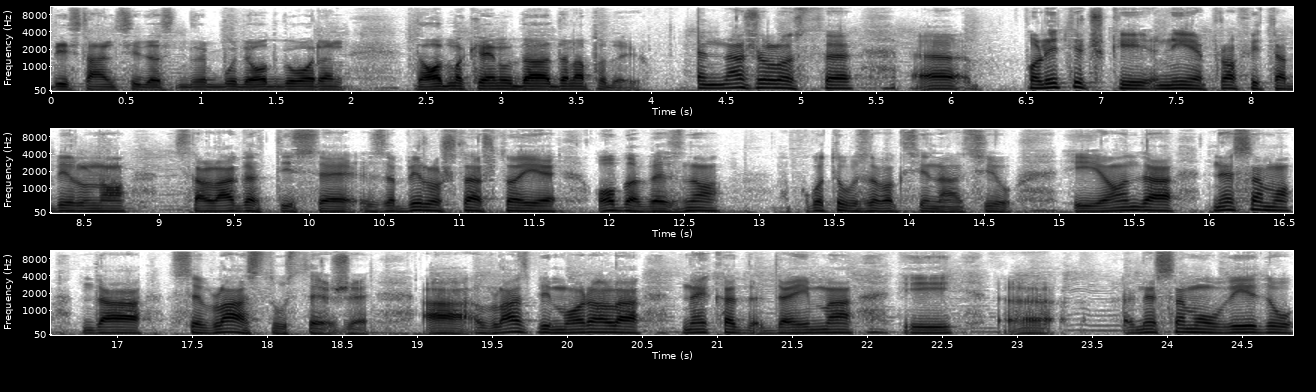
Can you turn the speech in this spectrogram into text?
distanci, da, da bude odgovoran, da odmah krenu da, da napadaju. Nažalost, e, politički nije profitabilno zalagati se za bilo šta što je obavezno, pogotovo za vakcinaciju. I onda ne samo da se vlast usteže, a vlast bi morala nekad da ima i e, ne samo u vidu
